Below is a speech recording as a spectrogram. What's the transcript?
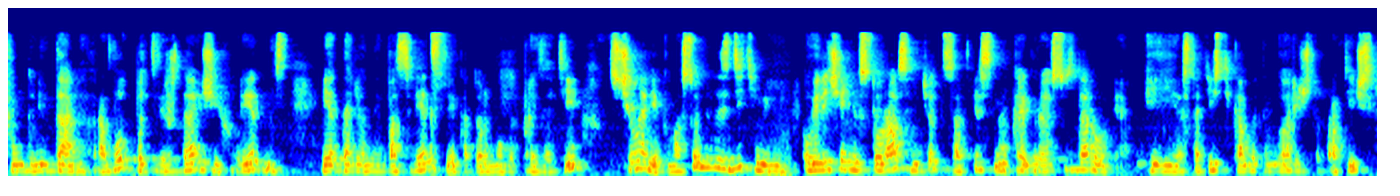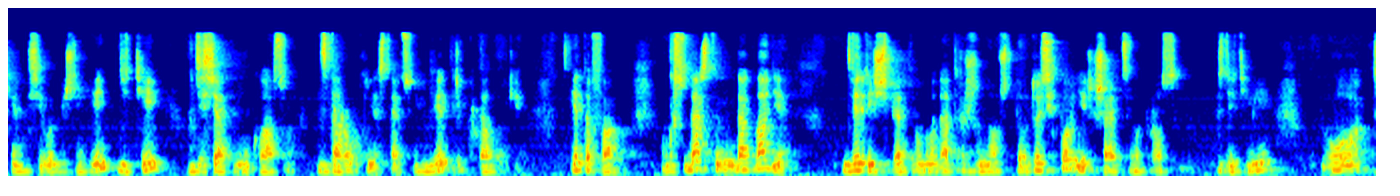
фундаментальных работ, подтверждающих вредность и отдаленные последствия, которые могут произойти с человеком, особенно с детьми. Увеличение в 100 раз идет, соответственно, к регрессу здоровья. И статистика об этом говорит, что практически на сегодняшний день детей к 10 классу здоровых не остается, у них 2-3 патологии. Это факт. В государственном докладе 2005 года отражено, что до сих пор не решается вопрос с детьми о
